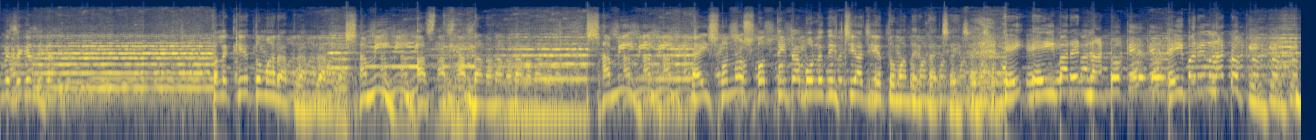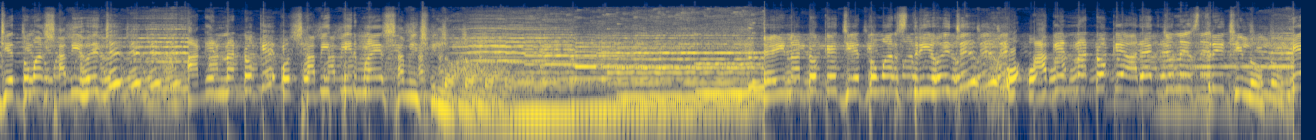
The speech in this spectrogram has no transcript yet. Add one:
থাকবে সেখানে তাহলে কে তোমার আপন? স্বামী? স্বামী? এই শোনো, সত্যিটা বলে দিচ্ছি আজকে তোমাদের কাছে। এই, এইবারের নাটকে এইবারের নাটকে যে তোমার স্বামী হয়েছে, আগের নাটকে ও সাবিত্রীর মায়ের স্বামী ছিল। এই নাটকে যে তোমার স্ত্রী হয়েছে, ও আগের নাটকে আর একজনের স্ত্রী ছিল। এ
